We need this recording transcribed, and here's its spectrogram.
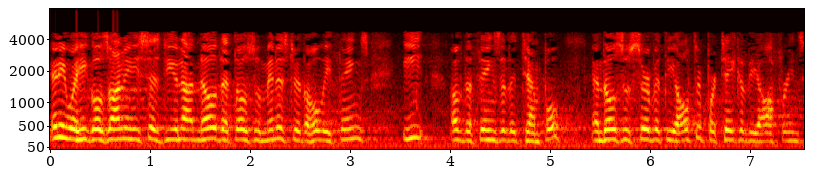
Anyway, he goes on and he says, Do you not know that those who minister the holy things eat of the things of the temple, and those who serve at the altar partake of the offerings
